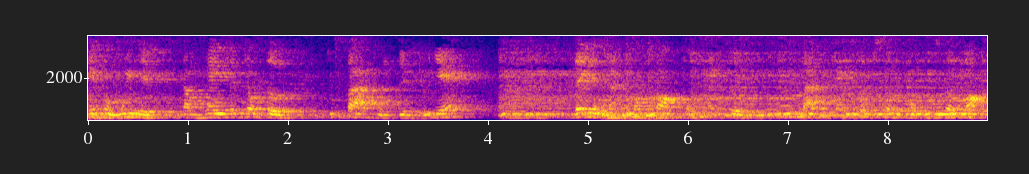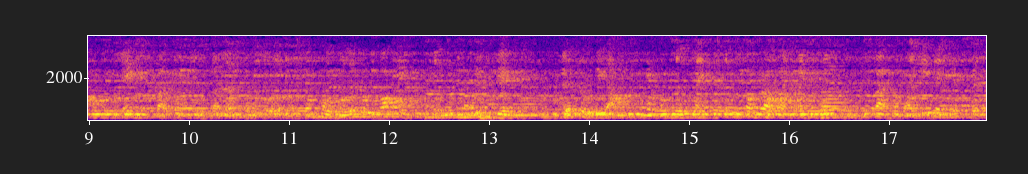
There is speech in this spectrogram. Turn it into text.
cái phần nguy hiểm nằm ngay bên trong tường, chúng ta cùng tìm hiểu nhé. Đây là cảnh phóng con một thẳng tường. Chúng ta có các lớp sơn cùng sơn lót đen và trong tường là lớp hồ trong phòng vữa luôn có các phương tiện của đường truyền nếu tường bị ẩm các phương tiện này sẽ tấn công ra ngoài thành sơn và có thể đi ra các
